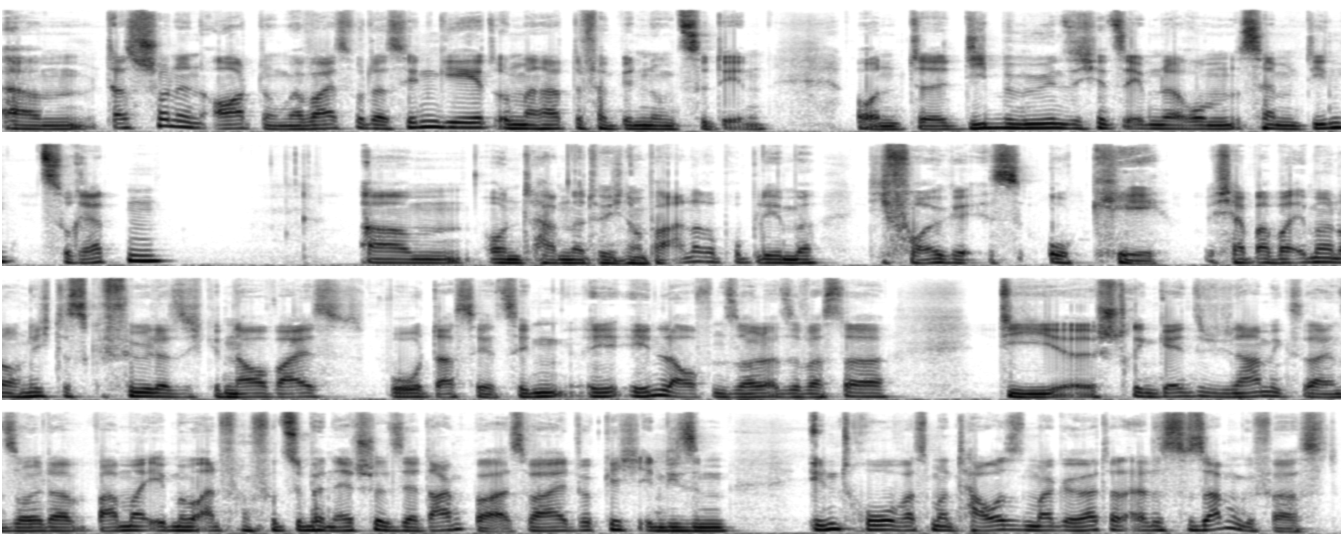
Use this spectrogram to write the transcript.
Ähm, das ist schon in Ordnung. Man weiß, wo das hingeht und man hat eine Verbindung zu denen. Und äh, die bemühen sich jetzt eben darum, Sam und Dean zu retten. Ähm, und haben natürlich noch ein paar andere Probleme. Die Folge ist okay. Ich habe aber immer noch nicht das Gefühl, dass ich genau weiß, wo das jetzt hin, hinlaufen soll. Also was da die äh, stringente Dynamik sein soll, da war man eben am Anfang von Supernatural sehr dankbar. Es war halt wirklich in diesem Intro, was man tausendmal gehört hat, alles zusammengefasst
